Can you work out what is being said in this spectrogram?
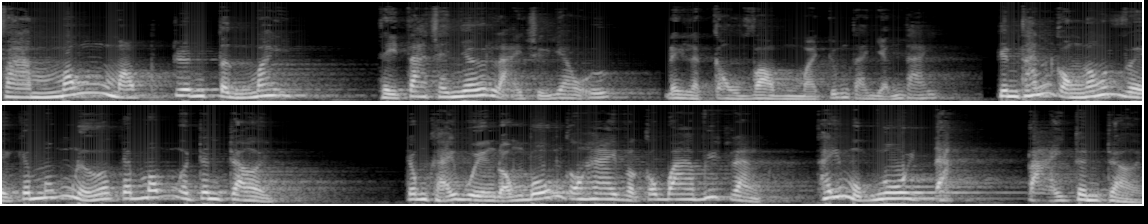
Phàm móng mọc trên tầng mây, Thì ta sẽ nhớ lại sự giao ước. Đây là cầu vòng mà chúng ta vẫn thấy. Kinh thánh còn nói về cái móng nữa, cái móng ở trên trời trong khải quyền đoạn 4 câu 2 và câu 3 viết rằng, thấy một ngôi đặt tại trên trời.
